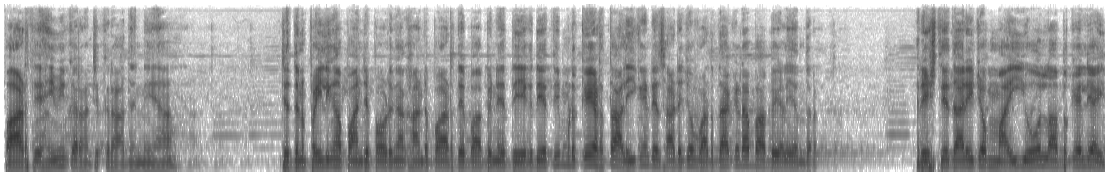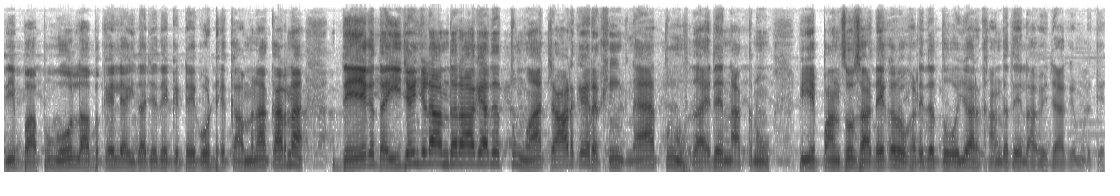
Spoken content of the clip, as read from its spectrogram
ਪਾਠ ਤੇ ਅਸੀਂ ਵੀ ਘਰਾਂ 'ਚ ਕਰਾ ਦਿੰਨੇ ਆ ਜਿੱਦਣ ਪਹਿਲੀਆਂ ਪੰਜ ਪੌੜੀਆਂ ਖੰਡ ਪਾਠ ਤੇ ਬਾਬੇ ਨੇ ਦੇਖ ਦੇਤੀ, ਮੁੜ ਕੇ 48 ਘੰਟੇ ਸਾਡੇ ਚੋਂ ਵੜਦਾ ਕਿਹੜਾ ਬਾਬੇ ਵਾਲੇ ਅੰਦਰ? ਰਿਸ਼ਤੇਦਾਰੀ ਚੋਂ ਮਾਈ ਉਹ ਲੱਭ ਕੇ ਲਿਆਈ ਦੀ ਬਾਪੂ ਉਹ ਲੱਭ ਕੇ ਲਿਆਈਦਾ, ਜਿਹਦੇ ਗਿੱਟੇ ਗੋਡੇ ਕੰਮ ਨਾ ਕਰਨ। ਦੇਗ ਦਈ ਜਾਈ ਜਿਹੜਾ ਅੰਦਰ ਆ ਗਿਆ ਤੇ ਧੂਆਂ ਚਾੜ ਕੇ ਰੱਖੀ ਨਾ ਧੂਫਦਾ ਇਹਦੇ ਨੱਕ ਨੂੰ ਵੀ ਇਹ 500 ਸਾਡੇ ਘਰੋਂ ਖੜੇ ਤੇ 2000 ਖੰਗ ਤੇ ਲਾਵੇ ਜਾ ਕੇ ਮੁੜ ਕੇ।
